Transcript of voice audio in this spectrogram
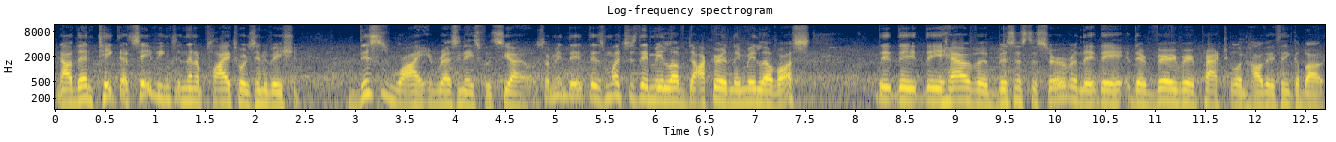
Now then take that savings and then apply it towards innovation. This is why it resonates with CIOs. I mean, they, as much as they may love Docker and they may love us, they, they, they have a business to serve and they, they, they're very, very practical in how they think about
